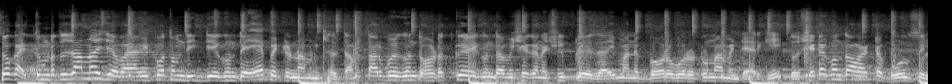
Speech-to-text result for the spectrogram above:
সো গাই তোমরা তো জানোই যে ভাই, আমি প্রথম দিক দিয়ে কিন্তু অ্যাপে টুর্নামেন্ট খেলতাম। তারপরে কিন্তু হঠাৎ করে কিন্তু আমি সেখানে শিফট হয়ে যাই মানে বড় বড় টুর্নামেন্টে আর কি। তো সেটা কিন্তু আমার একটা ভুল ছিল,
